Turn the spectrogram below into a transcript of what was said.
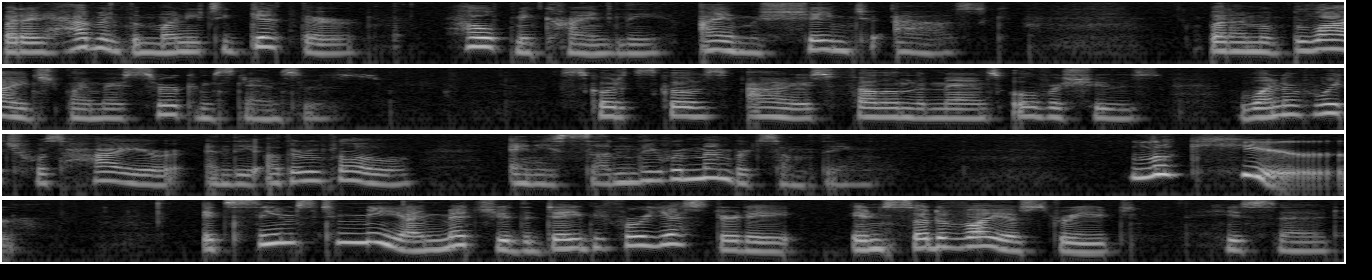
but I haven't the money to get there. Help me kindly, I am ashamed to ask, but I'm obliged by my circumstances. Skvortsov's eyes fell on the man's overshoes, one of which was higher and the other low, and he suddenly remembered something. Look here. It seems to me I met you the day before yesterday in Sadovaya Street, he said,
